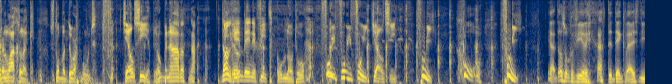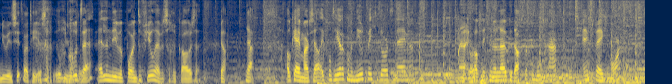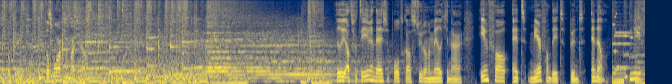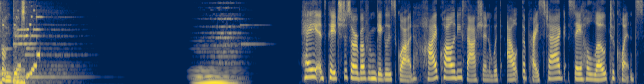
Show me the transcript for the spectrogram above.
Belachelijk. Stomme Dortmund. Chelsea, heb je ook benaderd? Nou, dan geen benefiet. Kom nou toch. Foei, foei, foei, Chelsea. Foei. Goh, foei. Ja, dat is ongeveer ja, de denkwijze die nu in Sittard heerst. Heel bijzonder. Goed, hè? Hele nieuwe point of view hebben ze gekozen. Ja. Ja. Oké, Marcel. Ik vond het heerlijk om het nieuws met je door te nemen. Eh, ik hoop dat je een leuke dag tegemoet gaat. En ik spreek je morgen. Oké. Tot morgen, Marcel. Wil je adverteren in deze podcast? Stuur dan een mailtje naar info.meervandit.nl Meer van dit. Hey, it's Paige DeSorbo from Giggly Squad. High quality fashion without the price tag. Say hello to Quince.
